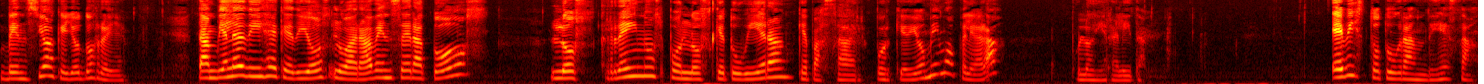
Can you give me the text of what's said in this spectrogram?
venció a aquellos dos reyes. También le dije que Dios lo hará vencer a todos los reinos por los que tuvieran que pasar, porque Dios mismo peleará por los israelitas. He visto tu grandeza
